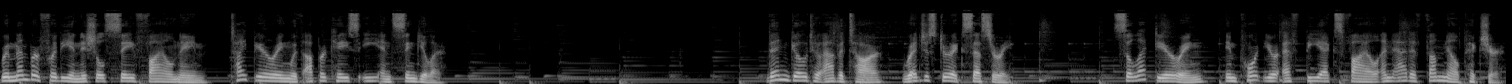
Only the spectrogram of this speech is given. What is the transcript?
Remember for the initial save file name, type earring with uppercase E and singular. Then go to Avatar, Register Accessory. Select Earring, import your FBX file and add a thumbnail picture.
